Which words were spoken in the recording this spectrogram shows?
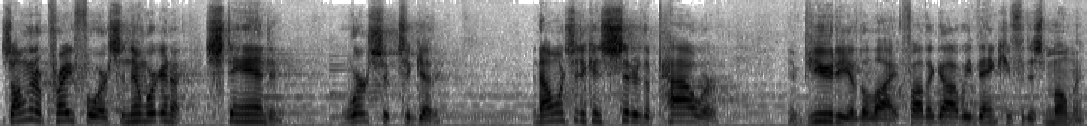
So I'm going to pray for us, and then we're going to stand and worship together. And I want you to consider the power and beauty of the light. Father God, we thank you for this moment.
